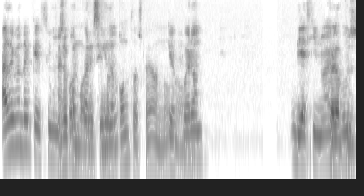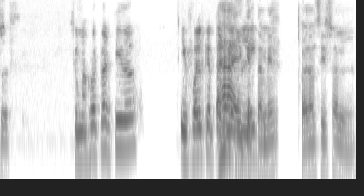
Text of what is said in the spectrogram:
haz de cuenta que su mejor como partido, puntos, creo, ¿no? Que fueron 19 pues, puntos. Su mejor partido y fue el que perdió ah, y que también fueron se hizo el,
